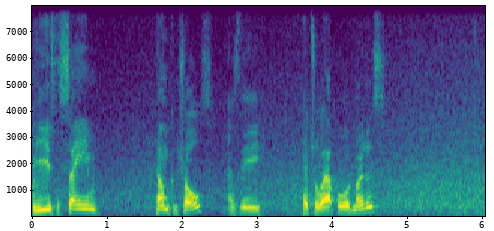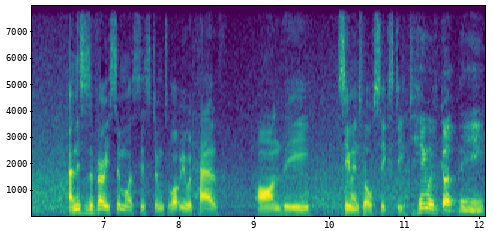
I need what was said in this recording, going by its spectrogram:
We use the same helm controls as the petrol outboard motors. And this is a very similar system to what we would have on the Seawind 1260. So here we've got the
